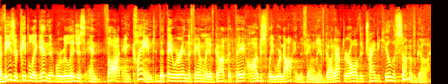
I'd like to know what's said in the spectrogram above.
Now, these are people, again, that were religious and thought and claimed that they were in the family of God, but they obviously were not in the family of God. After all, they're trying to kill the Son of God.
